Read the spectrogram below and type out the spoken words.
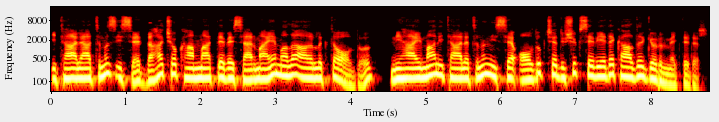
İthalatımız ise daha çok hammadde ve sermaye malı ağırlıkta olduğu, nihai mal ithalatının ise oldukça düşük seviyede kaldığı görülmektedir.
